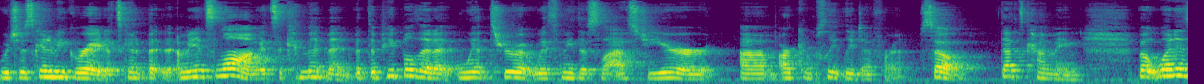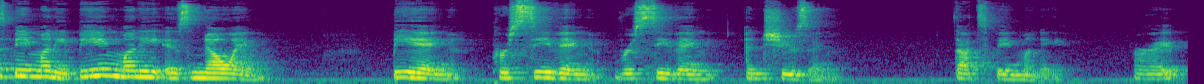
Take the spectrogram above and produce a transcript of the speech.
which is going to be great. It's going to, but I mean, it's long, it's a commitment, but the people that went through it with me this last year um, are completely different. So that's coming. But what is being money? Being money is knowing, being, perceiving, receiving, and choosing. That's being money. All right?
